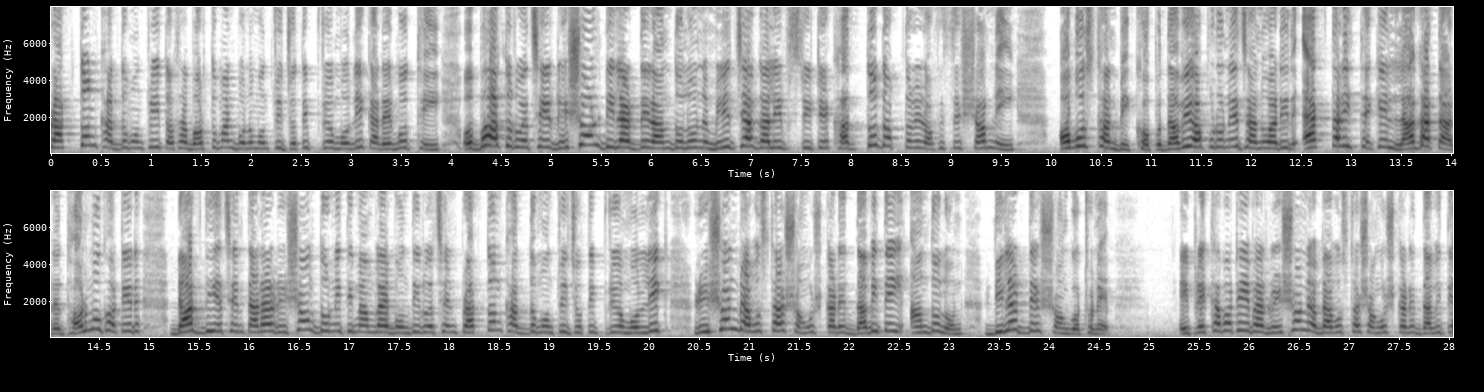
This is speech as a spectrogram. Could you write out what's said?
প্রাক্তন খাদ্যমন্ত্রী তথা বর্তমান বনমন্ত্রী জ্যোতিপ্রিয় মল্লিক। আর এর মধ্যেই অব্যাহত রয়েছে রেশন ডিলারদের আন্দোলন। মির্জা গালিব স্ট্রিটে খাদ্য দপ্তরের অফিসের সামনেই অবস্থান বিক্ষোভ। দাবি অপূরণে জানুয়ারির এক তারিখ থেকে লাগাতার ধর্মঘটের ডাক দিয়েছেন তারা। রেশন দুর্নীতি মামলায় বন্দী রয়েছেন প্রাক্তন খাদ্যমন্ত্রী জ্যোতিপ্রিয় মল্লিক। রেশন ব্যবস্থার সংস্কারের দাবিতেই আন্দোলন ডিলারদের সংগঠনের। এই প্রেক্ষাপটে এবার রেশন ব্যবস্থা সংস্কারের দাবিতে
